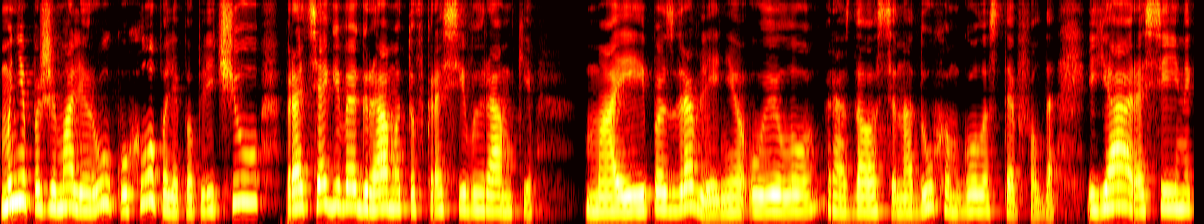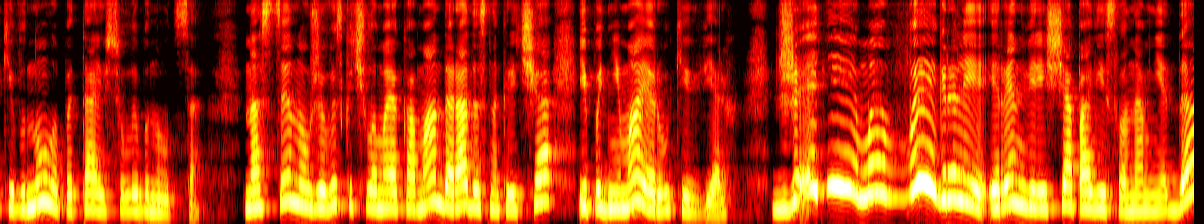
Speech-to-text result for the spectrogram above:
мне пожимали руку, хлопали по плечу, протягивая грамоту в красивой рамке. «Мои поздравления, Уиллу!» – раздался над ухом голос Тепфолда, и я рассеянно кивнула, пытаясь улыбнуться – на сцену уже выскочила моя команда, радостно крича и поднимая руки вверх. «Дженни, мы выиграли!» Ирен вереща повисла на мне. «Да,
